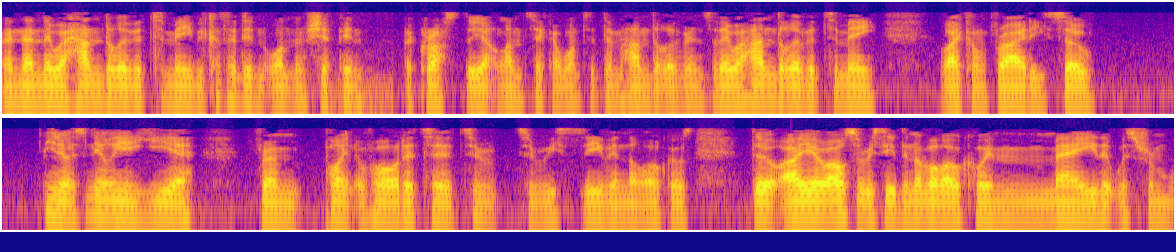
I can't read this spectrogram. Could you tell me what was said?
and then they were hand delivered to me because I didn't want them shipping across the Atlantic. I wanted them hand delivering, so they were hand delivered to me, like on Friday. So, you know, it's nearly a year from point of order to to, to receiving the locos. The, I also received another loco in May that was from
